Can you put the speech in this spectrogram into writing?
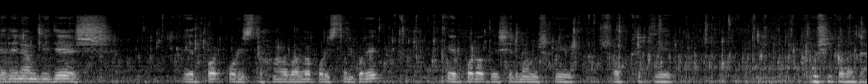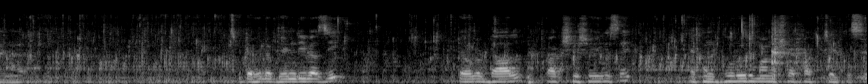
এর নাম বিদেশ, এরপর পরিশ্রম হাড় ভাঙা পরিশ্রম করে এরপরও দেশের মানুষকে সব ক্ষেত্রে খুশি করা যায় না আর কি। এটা হলো ভেন্ডি ভেন্ডিবাজি এটা হলো ডাল, পাক শেষ হয়ে গেছে। এখন গরুর মাংস, পাক চলতেছে।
